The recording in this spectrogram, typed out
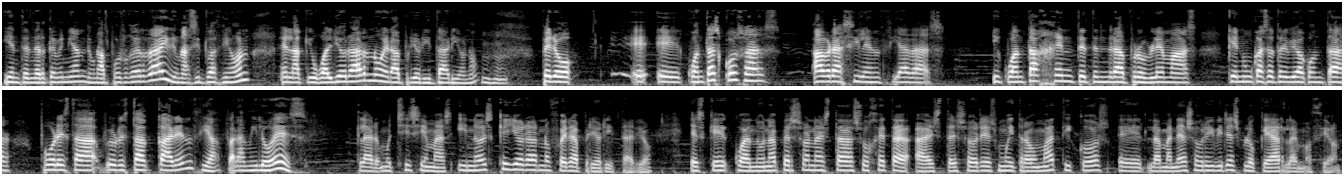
y entender que venían de una posguerra y de una situación en la que igual llorar no era prioritario, ¿no? Pero, eh, eh, ¿cuántas cosas habrá silenciadas y cuánta gente tendrá problemas que nunca se atrevió a contar por esta, por esta carencia. Para mí lo es. Claro, muchísimas. Y no es que llorar no fuera prioritario es que cuando una persona está sujeta a estresores muy traumáticos, eh, la manera de sobrevivir es bloquear la emoción.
